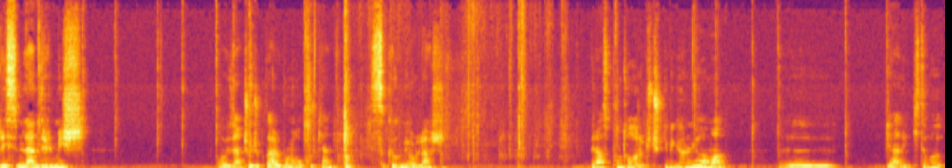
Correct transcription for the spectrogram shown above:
resimlendirilmiş. O yüzden çocuklar bunu okurken sıkılmıyorlar. Biraz puntoları küçük gibi görünüyor ama e, yani kitabı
